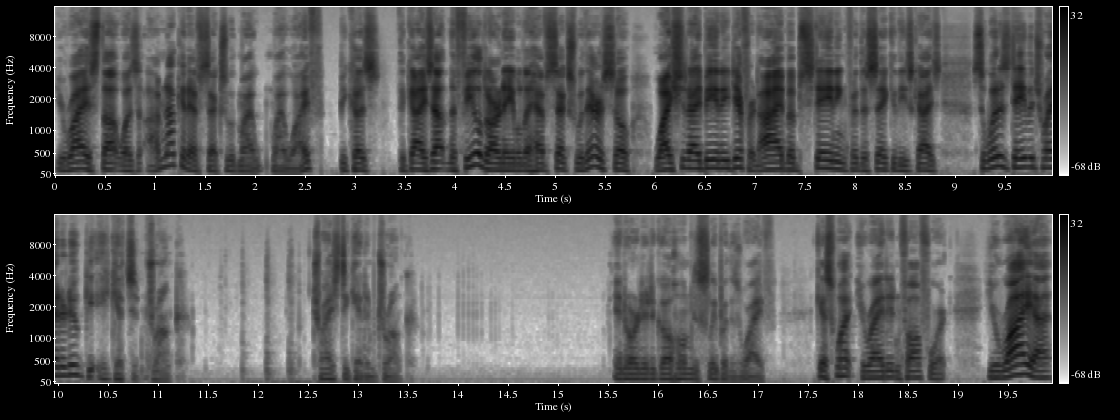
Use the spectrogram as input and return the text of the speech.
Uriah's thought was, I'm not going to have sex with my, my wife because the guys out in the field aren't able to have sex with theirs. So why should I be any different? I'm abstaining for the sake of these guys. So what does David try to do? He gets him drunk tries to get him drunk in order to go home to sleep with his wife. Guess what? Uriah didn't fall for it. Uriah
